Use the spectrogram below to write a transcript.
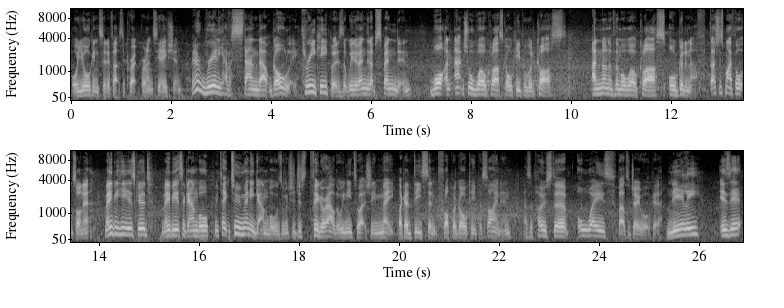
or Jorgensen if that's the correct pronunciation. We don't really have a standout goalie. Three keepers that we'd have ended up spending what an actual world class goalkeeper would cost, and none of them are world class or good enough. That's just my thoughts on it. Maybe he is good, maybe it's a gamble. We take too many gambles and we should just figure out that we need to actually make like a decent, proper goalkeeper signing as opposed to always about to jaywalk here. Nearly, is it?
